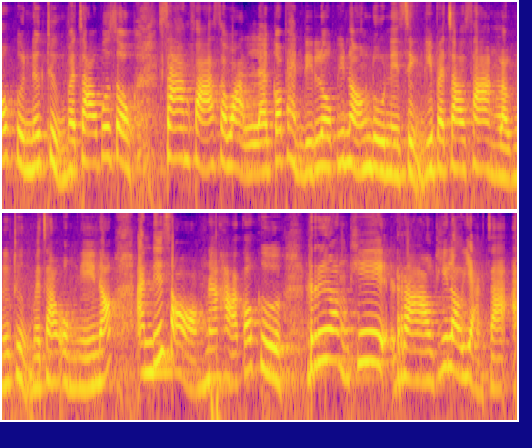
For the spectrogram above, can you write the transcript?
ก็คือนึกถึงพระเจ้าผู้ทรงสร้างฟ้าสวรรค์และก็แผ่นดินโลกพี่น้องดูในสิ่งที่พระเจ้าสร้างเรานึกถึงพระเจ้าองค์นี้เนาะอันที่สองนะคะก็คือเรื่องที่ราวที่เราอยากจะอ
